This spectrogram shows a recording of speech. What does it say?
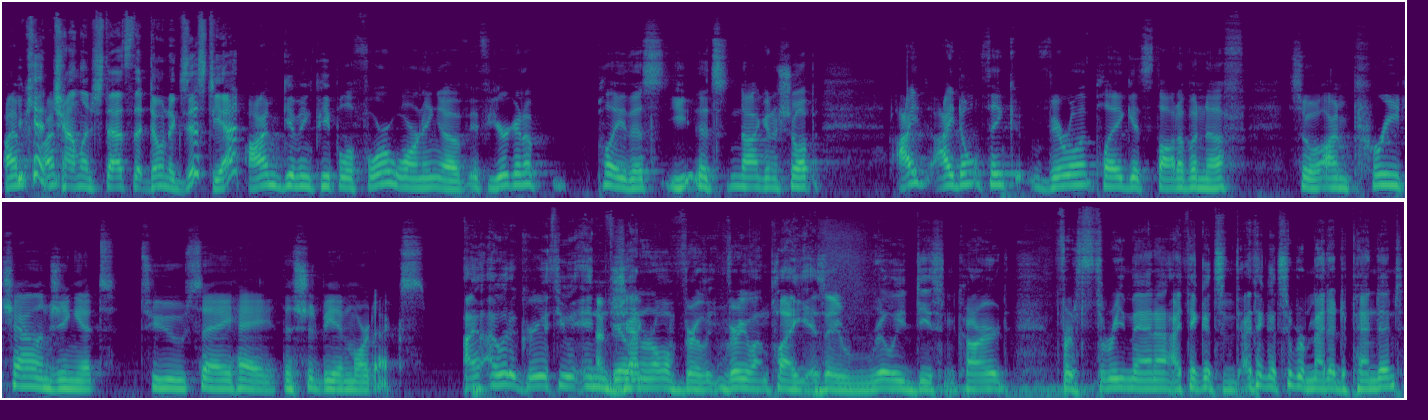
I'm, you can't I'm, challenge stats that don't exist yet. I'm giving people a forewarning of if you're going to play this, you, it's not going to show up. I, I don't think Virulent Plague gets thought of enough, so I'm pre challenging it to say, hey, this should be in more decks. I, I would agree with you. In general, like- Virulent Plague is a really decent card for three mana. I think it's I think it's super meta dependent,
